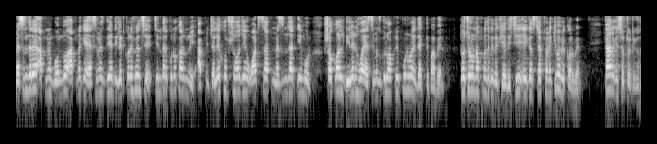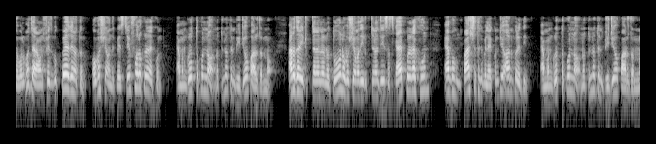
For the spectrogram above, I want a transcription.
মেসেঞ্জারে আপনার বন্ধু আপনাকে এস এম এস দিয়ে ডিলিট করে ফেলছে, চিন্তার কোনো কারণ নেই। আপনি চাইলে খুব সহজে হোয়াটসঅ্যাপ মেসেঞ্জার ইমোর সকল ডিলিট হওয়া এস এম এসগুলো আপনি পুনরায় দেখতে পাবেন। তো চলুন আপনাদেরকে দেখিয়ে দিচ্ছি এই কাজটা আপনারা কীভাবে করবেন। তার আগে ছোট্ট একটি কথা বলব, যারা আমার ফেসবুক পেজে নতুন, অবশ্যই আমাদের পেজটি ফলো করে রাখুন। এমন গুরুত্বপূর্ণ, নতুন নতুন ভিডিও পাওয়ার জন্য। আর যারা ইউটিউব চ্যানেলে নতুন, অবশ্যই আমাদের ইউটিউব চ্যানেলটি সাবস্ক্রাইব করে রাখুন এবং পাশে থাকা বেল আইকনটি অন করে দিন। এমন গুরুত্বপূর্ণ নতুন নতুন ভিডিও পাওয়ার জন্য।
